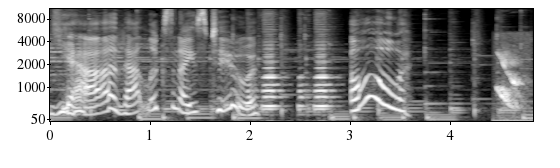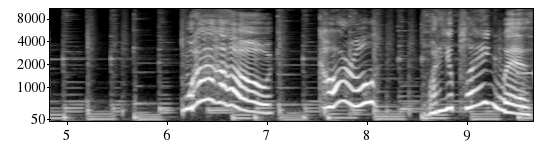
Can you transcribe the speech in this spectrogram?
Yeah, that looks nice too. Oh! Are you playing with?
